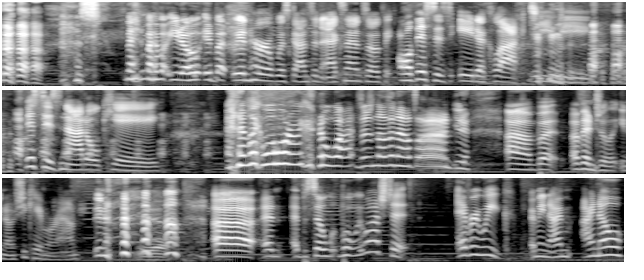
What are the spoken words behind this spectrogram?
and my you know it, but in her Wisconsin accent so it'd be, oh this is eight o'clock TV this is not okay. And I'm like well what are we gonna watch? There's nothing else on you know? Um, but eventually you know she came around you know? Yeah. uh, and uh, so but we watched it every week. I mean I'm I know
